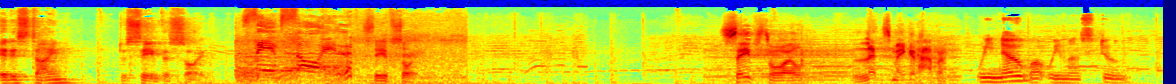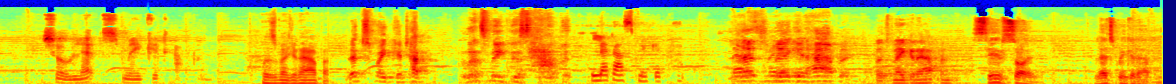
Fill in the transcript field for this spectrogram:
It is time to save the soil. Save soil. Save soil. Save soil. Let's make it happen. We know what we must do, so let's make it happen. Let's make it happen. Let's make it happen. Let's make this happen. Let us make it happen. Let's make it happen. Let's make it happen. Save soil. Let's make it happen.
